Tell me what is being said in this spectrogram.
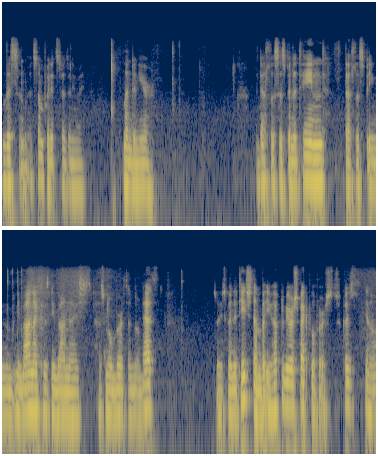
listen. At some point it says anyway. Lend an ear. The deathless has been attained, deathless being Nibbana, because Nibbana is, has no birth and no death. So he's going to teach them, but you have to be respectful first. Because, you know,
